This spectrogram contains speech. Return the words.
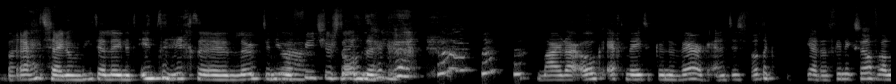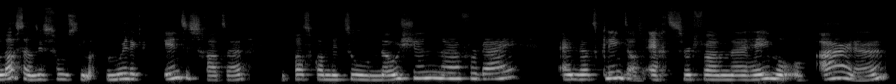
bereid zijn om niet alleen het in te richten en leuk de nieuwe Ja, features te ontdekken, maar daar ook echt mee te kunnen werken. En het is wat ik, ja, dat vind ik zelf wel lastig. Het is soms moeilijk in te schatten. Pas kwam dit tool Notion eh, voorbij. En dat klinkt als echt een soort van eh, hemel op aarde.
